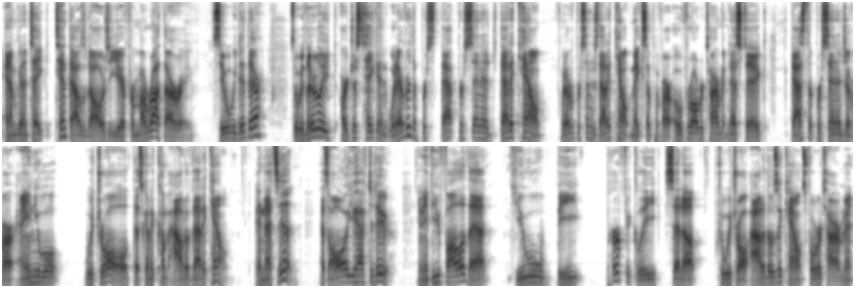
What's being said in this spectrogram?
and I'm going to take $10,000 a year from my Roth IRA. See what we did there? So we literally are just taking whatever the that percentage, that account, whatever percentage that account makes up of our overall retirement nest egg, that's the percentage of our annual withdrawal that's going to come out of that account. And that's it. That's all you have to do. And if you follow that, you will be perfectly set up to withdraw out of those accounts for retirement.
